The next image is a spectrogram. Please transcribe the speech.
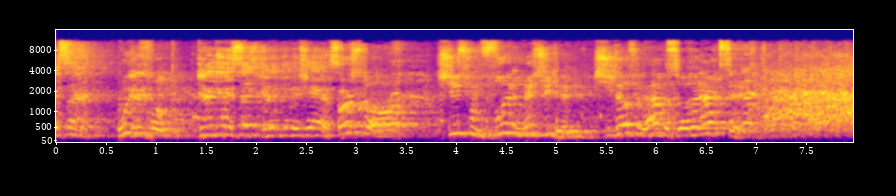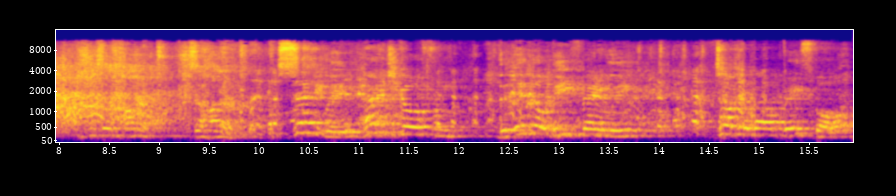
me a second. Wait, from, You didn't give me a second. You didn't give me a chance. first off, she's from Flint, Michigan. She doesn't have a southern accent. She's a hunter. She's a hunter. Secondly, how did you go from the MLB family talking about baseball,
